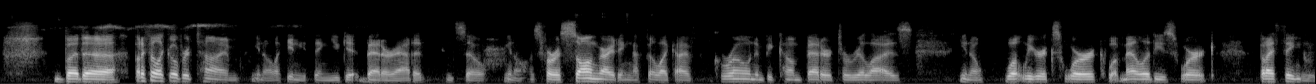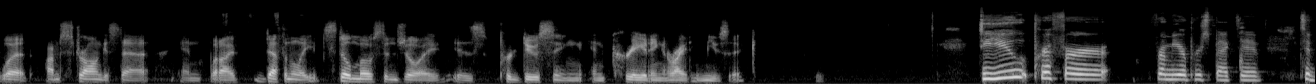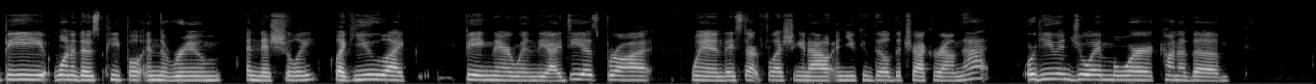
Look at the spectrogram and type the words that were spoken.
But uh, but I feel like over time, you know, like anything, you get better at it. And so, you know, as far as songwriting, I feel like I've grown and become better to realize, you know, what lyrics work, what melodies work. But I think mm. what I'm strongest at and what I definitely still most enjoy is producing and creating and writing music. Do you prefer, from your perspective, to be one of those people in the room initially? Like you like being there when the idea is brought, when they start fleshing it out, and you can build the track around that? Or do you enjoy more kind of the,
